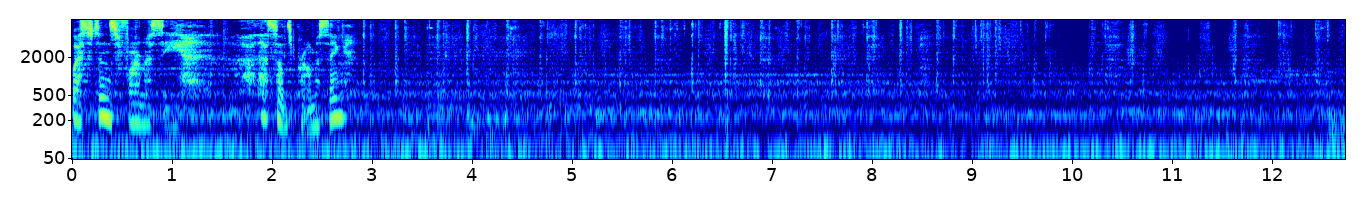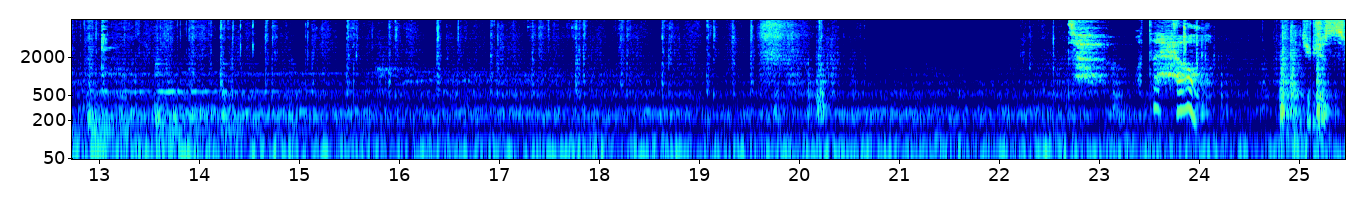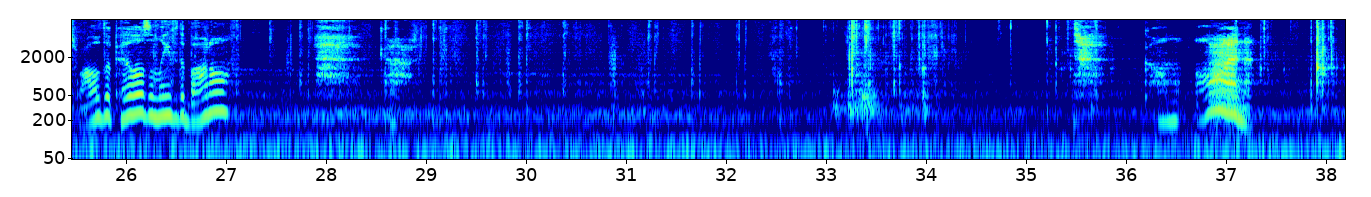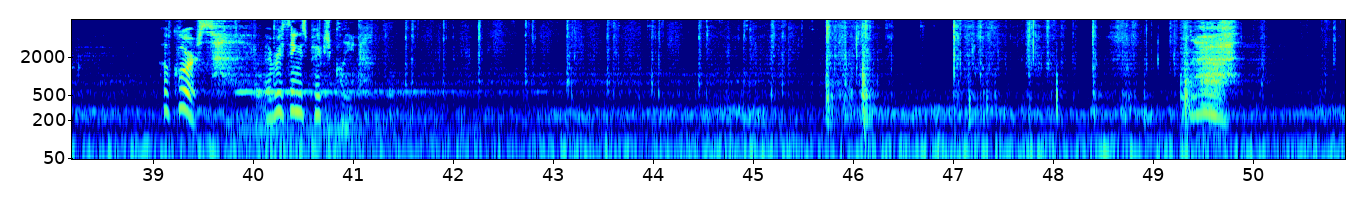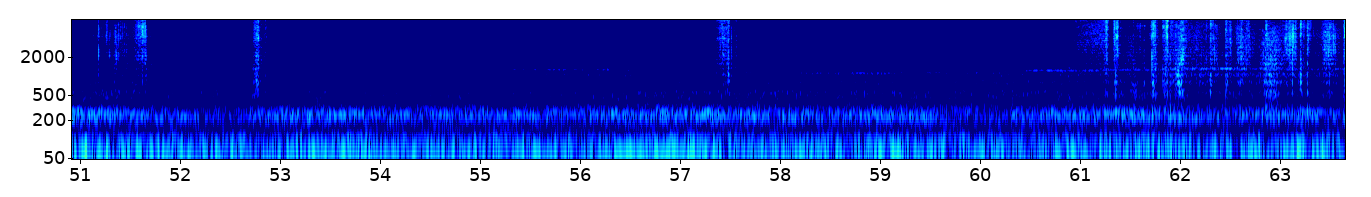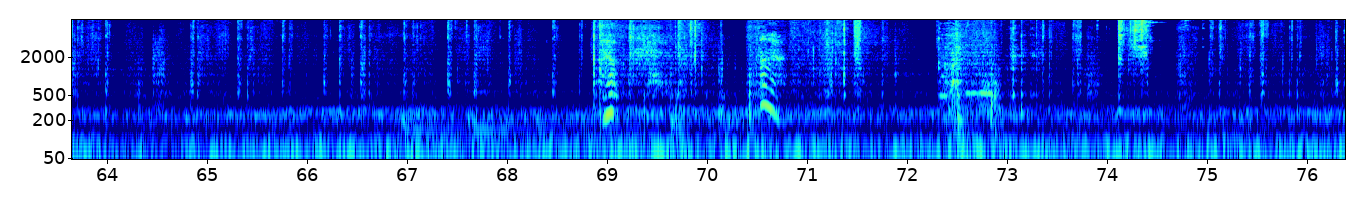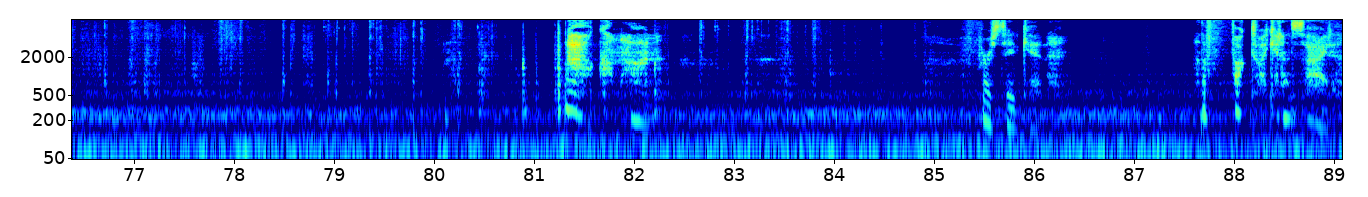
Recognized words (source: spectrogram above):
Weston's Pharmacy. That sounds promising. What the hell? Did you just swallow the pills and leave the bottle? God. Come on! Of course. Everything's picked clean. Ah. Oh, come on. First aid kit. How the fuck do I get inside?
